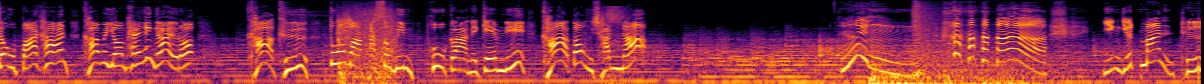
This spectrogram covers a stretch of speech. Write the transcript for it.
เจ้าอุปาทาน ข้าไม่ยอมแพ้ง่ายๆหรอก ข้าคือตัวหมากอัศวิน ผู้กล้าในเกมนี้ ข้าต้องชนะ อืม ยิ่งยึดมั่น ถือ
